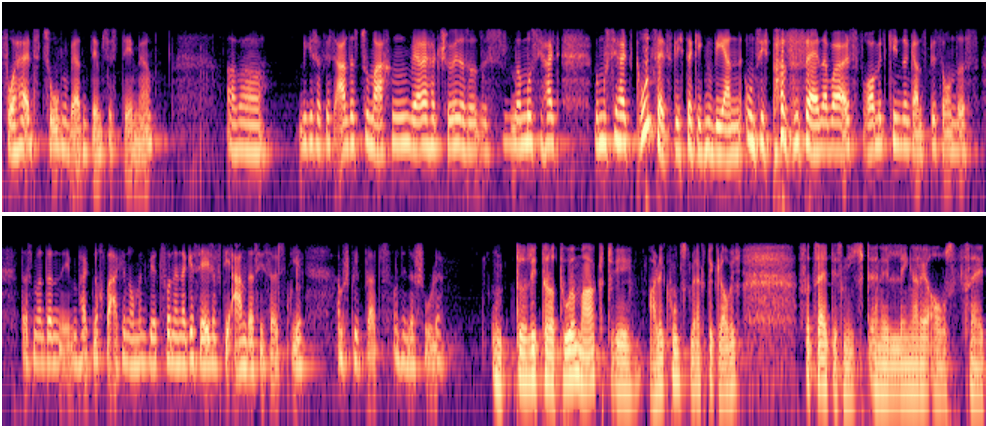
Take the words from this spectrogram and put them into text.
vorher entzogen werden dem System, ja. Aber wie gesagt, das anders zu machen wäre halt schön. Also das, man muss sich halt, man muss sich halt grundsätzlich dagegen wehren, unsichtbar zu sein, aber als Frau mit Kindern ganz besonders, dass man dann eben halt noch wahrgenommen wird von einer Gesellschaft, die anders ist als die am Spielplatz und in der Schule. Und der Literaturmarkt, wie alle Kunstmärkte, glaube ich, verzeiht es nicht, eine längere Auszeit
